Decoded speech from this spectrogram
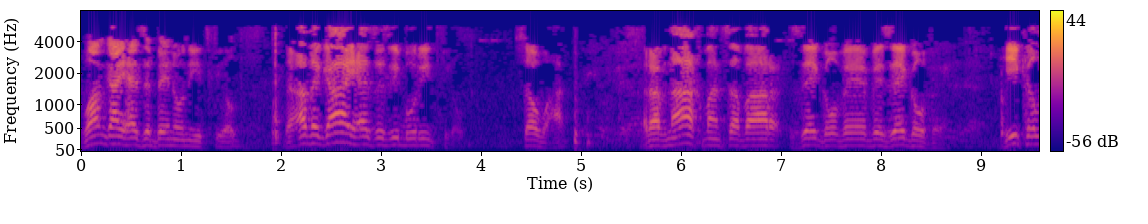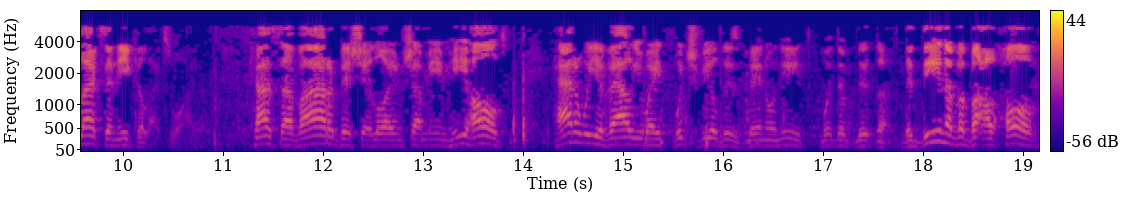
One guy has a benonit field, the other guy has a ziburit field. So what? Rav Nachman savar zegove vezegove. He collects and he collects. Why? Kasavar besheloim shamim. He holds. How do we evaluate which field is benonit? The, the, the, dean of a baal hov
